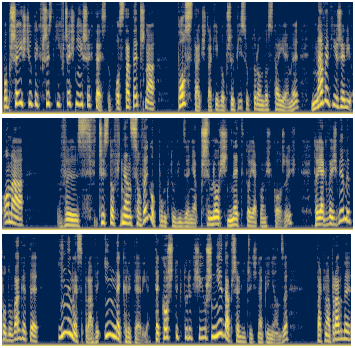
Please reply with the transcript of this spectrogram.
po przejściu tych wszystkich wcześniejszych testów, ostateczna postać takiego przepisu, którą dostajemy, nawet jeżeli ona w, z czysto finansowego punktu widzenia przynosi netto jakąś korzyść, to jak weźmiemy pod uwagę te inne sprawy, inne kryteria, te koszty, których się już nie da przeliczyć na pieniądze, tak naprawdę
